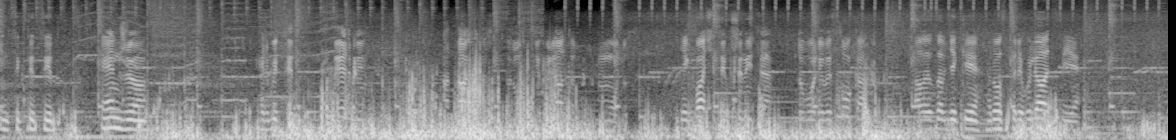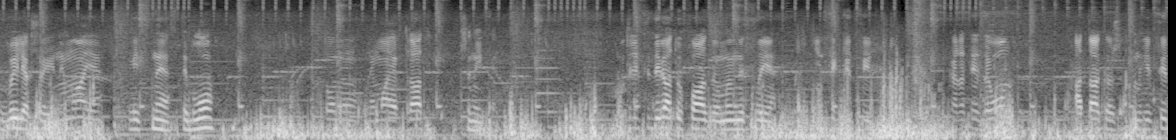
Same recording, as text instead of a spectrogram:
інсектицид Енджіо, гербіцид Дербі, Як бачите, пшениця доволі висока, але завдяки розрегуляції вилягшої немає, міцне стебло, тому немає втрат пшениці. У 39-ту фазу ми внесли інсектицид каратезеон, а також фунгіцид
